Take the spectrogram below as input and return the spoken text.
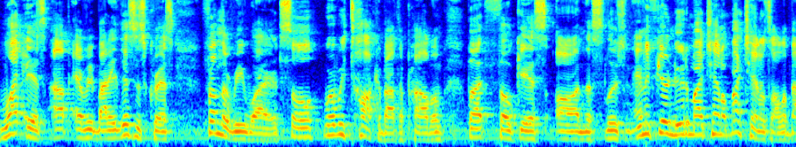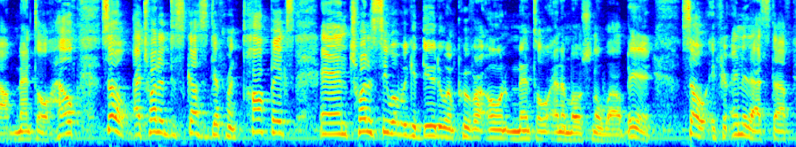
What is up, everybody? This is Chris from The Rewired Soul, where we talk about the problem, but focus on the solution. And if you're new to my channel, my channel is all about mental health. So I try to discuss different topics and try to see what we could do to improve our own mental and emotional well-being. So if you're into that stuff,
